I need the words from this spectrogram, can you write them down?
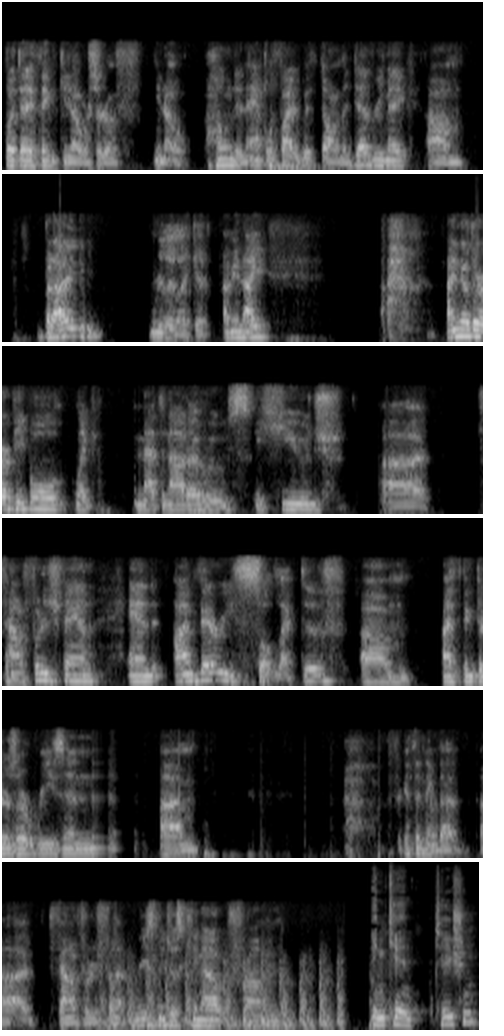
but then I think you know we're sort of you know honed and amplified with Dawn of the Dead remake. Um, but I really like it. I mean, I I know there are people like Matt Donato who's a huge uh, found footage fan, and I'm very selective. Um, I think there's a reason. Um, I forget the name of that uh, found footage film that recently just came out from Incantation.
